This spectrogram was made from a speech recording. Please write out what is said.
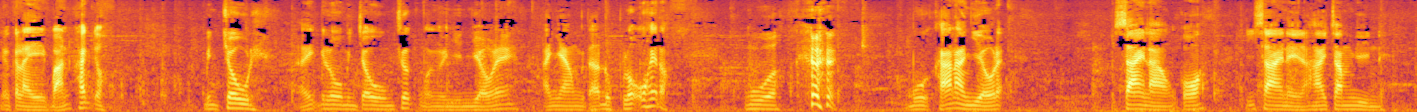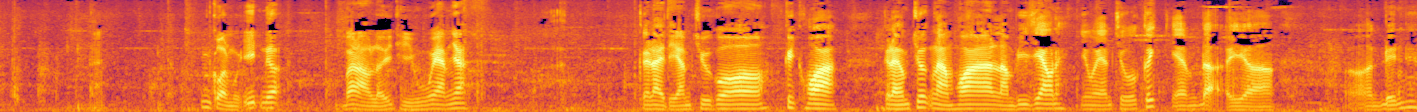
Nhưng cái này bán khách rồi. Minh Châu đi. Đấy, cái lô Minh Châu hôm trước mọi người nhìn nhiều đấy. Anh em người ta đục lỗ hết rồi. Mua. Mua khá là nhiều đấy. Size nào cũng có. Cái size này là 200 nghìn này. Đấy. còn một ít nữa. Bác nào lấy thì hú em nhá. Cái này thì em chưa có kích hoa cái này hôm trước làm hoa làm video này. Nhưng mà em chưa có kích em đợi uh, đến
